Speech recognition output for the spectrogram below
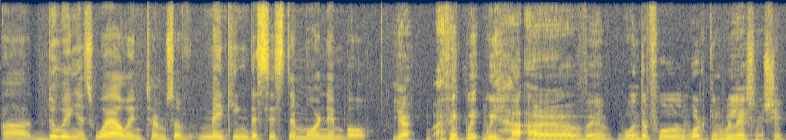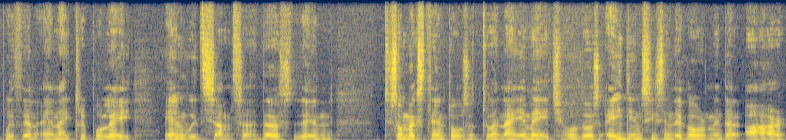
uh, doing as well in terms of making the system more nimble? Yeah, I think we, we have a wonderful working relationship with an, NIAAA and with SAMHSA. That's, and to some extent also to NIMH, all those agencies in the government that are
